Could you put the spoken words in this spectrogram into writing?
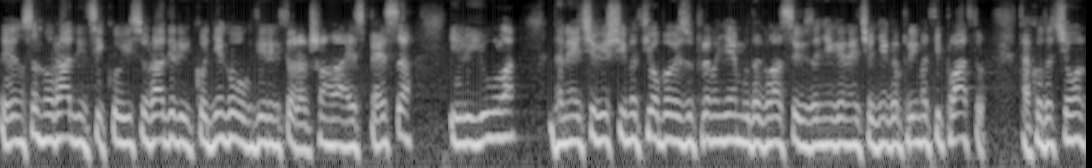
Jednostavno radnici koji su radili kod njegovog direktora člana SPS-a ili Jula, da neće više imati obavezu prema njemu da glasaju za njega, neće od njega primati platu. Tako da će on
